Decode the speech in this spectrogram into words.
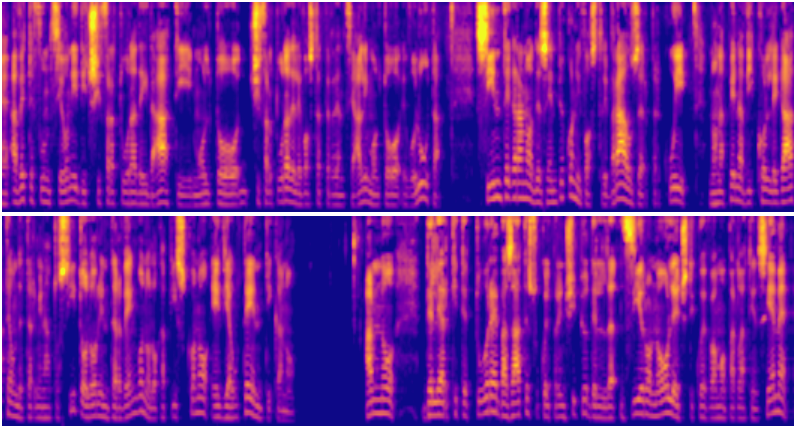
eh, avete funzioni di cifratura dei dati, molto, cifratura delle vostre credenziali molto evoluta. Si integrano ad esempio con i vostri browser, per cui non appena vi collegate a un determinato sito, loro intervengono, lo capiscono e vi autenticano hanno delle architetture basate su quel principio del zero knowledge di cui avevamo parlato insieme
